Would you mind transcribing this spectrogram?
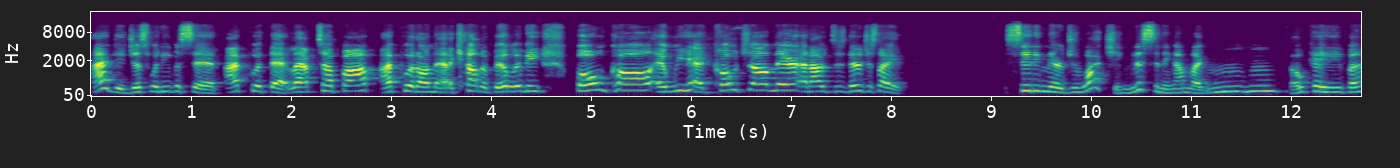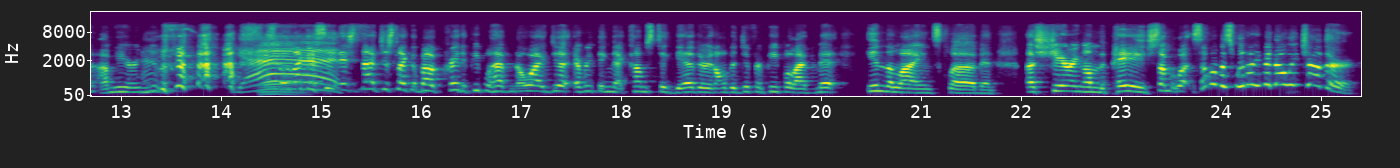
I did just what Eva said. I put that laptop off. I put on that accountability phone call, and we had coach on there, and I was just, they're just like sitting there, just watching, listening. I'm like, mm-hmm, okay, Eva, I'm hearing you. Yeah. so, like I said, it's not just like about credit. People have no idea everything that comes together and all the different people I've met in the Lions Club and us sharing on the page. Some some of us we don't even know each other.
